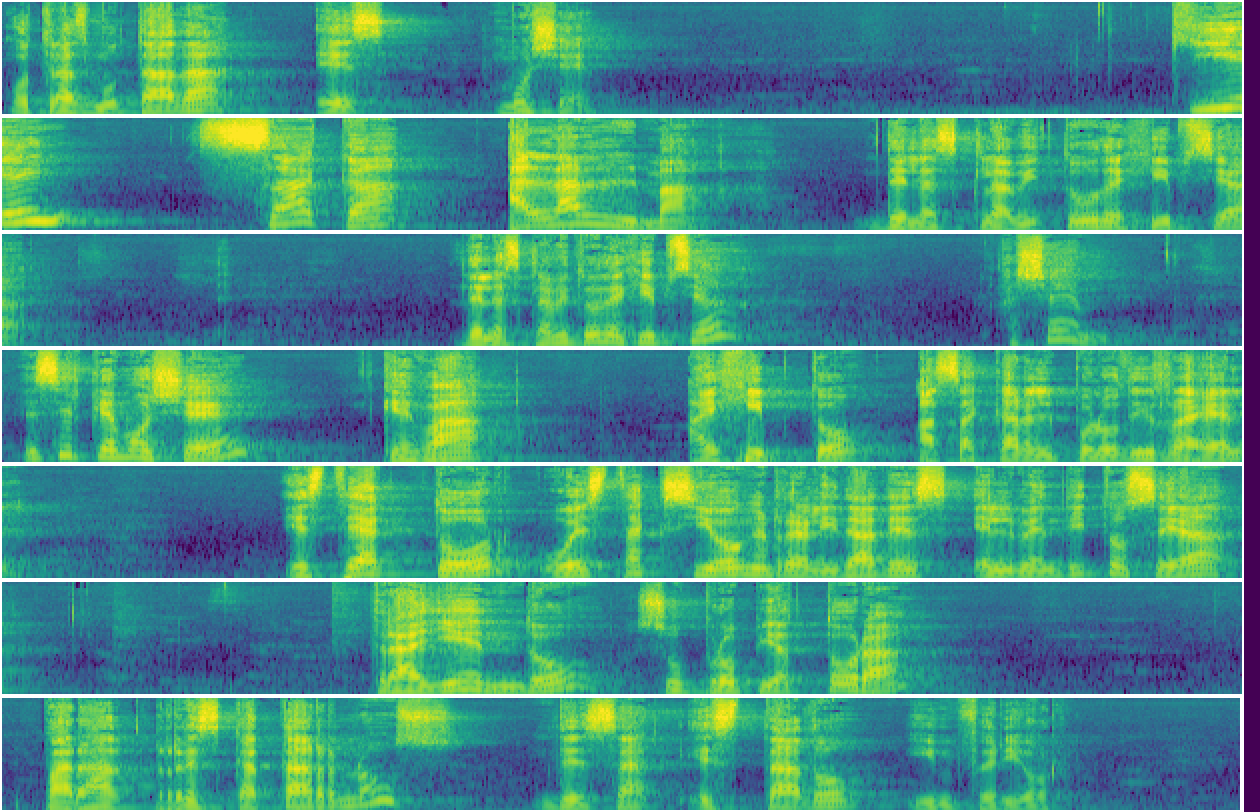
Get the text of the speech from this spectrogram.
o transmutada es Moshe. ¿Quién saca al alma de la esclavitud egipcia? ¿De la esclavitud egipcia? Hashem. Es decir, que Moshe, que va a Egipto a sacar al pueblo de Israel, este actor o esta acción en realidad es el bendito sea trayendo su propia Torah para rescatarnos de ese estado inferior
